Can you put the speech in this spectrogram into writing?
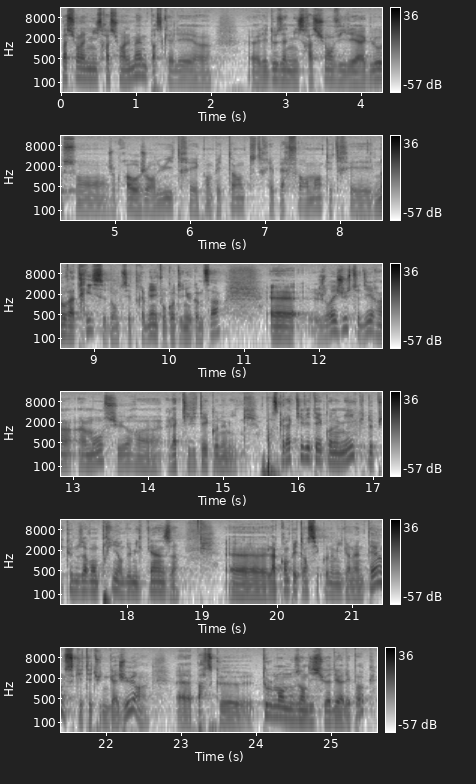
pas sur l'administration elle-même, parce qu'elle est, euh, les deux administrations, ville et agglo, sont, je crois, aujourd'hui très compétentes, très performantes et très novatrices, donc c'est très bien, il faut continuer comme ça. je voudrais juste dire un mot sur l'activité économique, parce que l'activité économique, depuis que nous avons pris en 2015 euh, la compétence économique en interne, ce qui était une gageure, euh, parce que tout le monde nous en dissuadait à l'époque,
